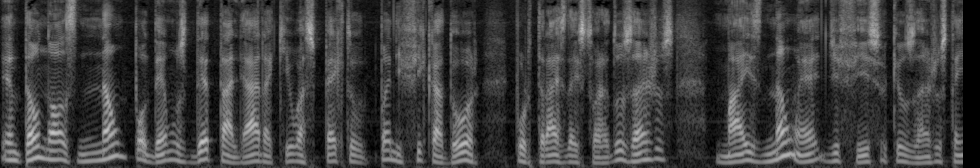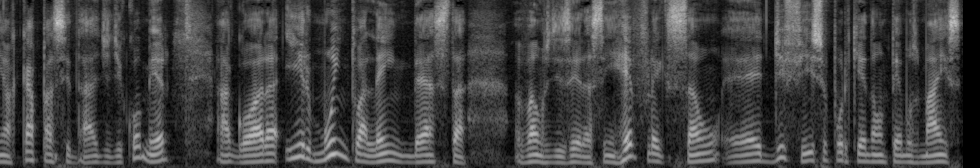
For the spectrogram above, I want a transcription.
Então nós não podemos detalhar aqui o aspecto panificador por trás da história dos anjos, mas não é difícil que os anjos tenham a capacidade de comer. Agora, ir muito além desta, vamos dizer assim, reflexão é difícil porque não temos mais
